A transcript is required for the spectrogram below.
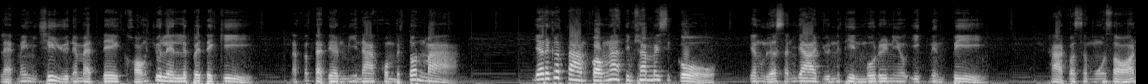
และไม่มีชื่ออยู่ในแมตช์เดย์ของจูเลนเลเปเตกีนับตั้งแต่เดือนมีนาคมเป็นต้นมาอย่างไรก็ตามกองหน้าทีมชาติเม็กซิโก ยังเหลือสัญญาอยู่ในถิ่นโมรินิโออีก 1 ปีคาดว่าสโมสร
